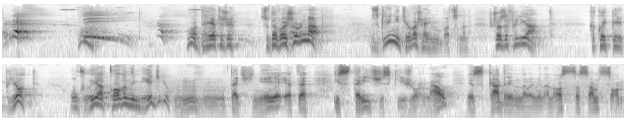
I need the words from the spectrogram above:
раз, и раз. О, да это же судовой журнал. Взгляните, уважаемый боцман, что за фолиант? Какой переплет? Углы окованы медью. Мгм, Точнее, это исторический журнал эскадренного миноносца «Самсон».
